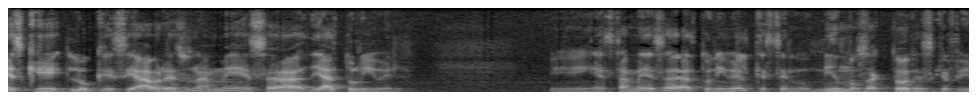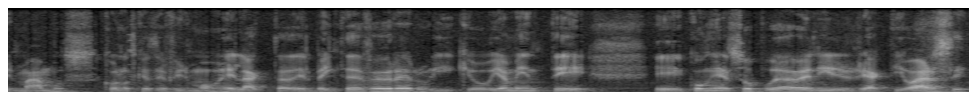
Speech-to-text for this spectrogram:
es que lo que se abre es una mesa de alto nivel. En esta mesa de alto nivel que estén los mismos actores que firmamos, con los que se firmó el acta del 20 de febrero y que obviamente eh, con eso pueda venir reactivarse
